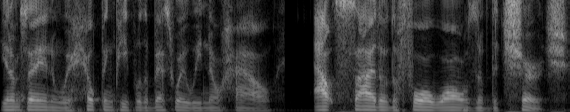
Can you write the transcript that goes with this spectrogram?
You know what I'm saying? And we're helping people the best way we know how outside of the four walls of the church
